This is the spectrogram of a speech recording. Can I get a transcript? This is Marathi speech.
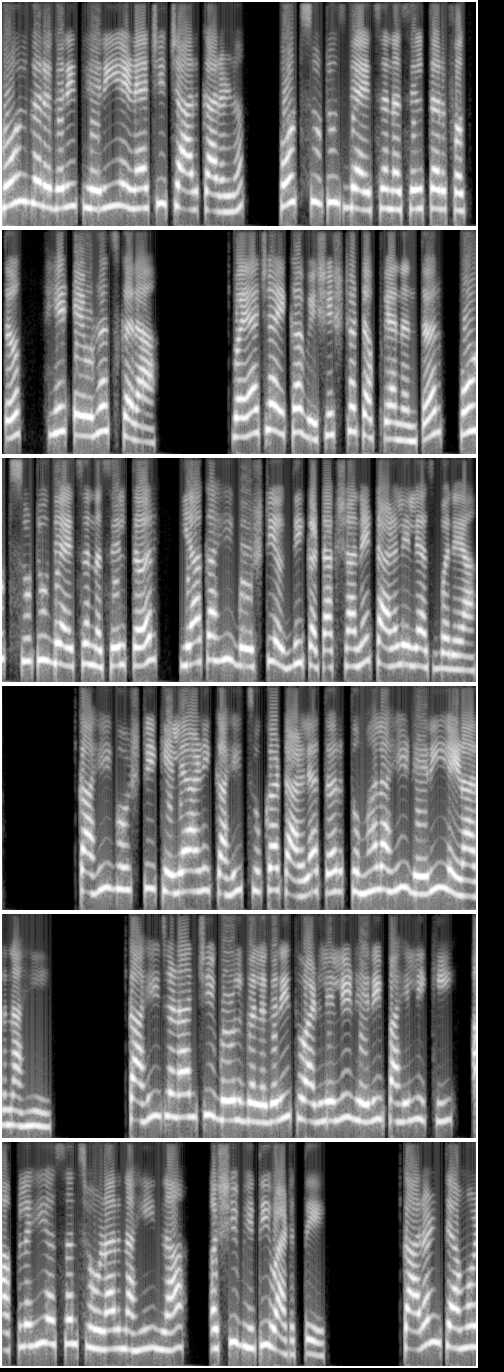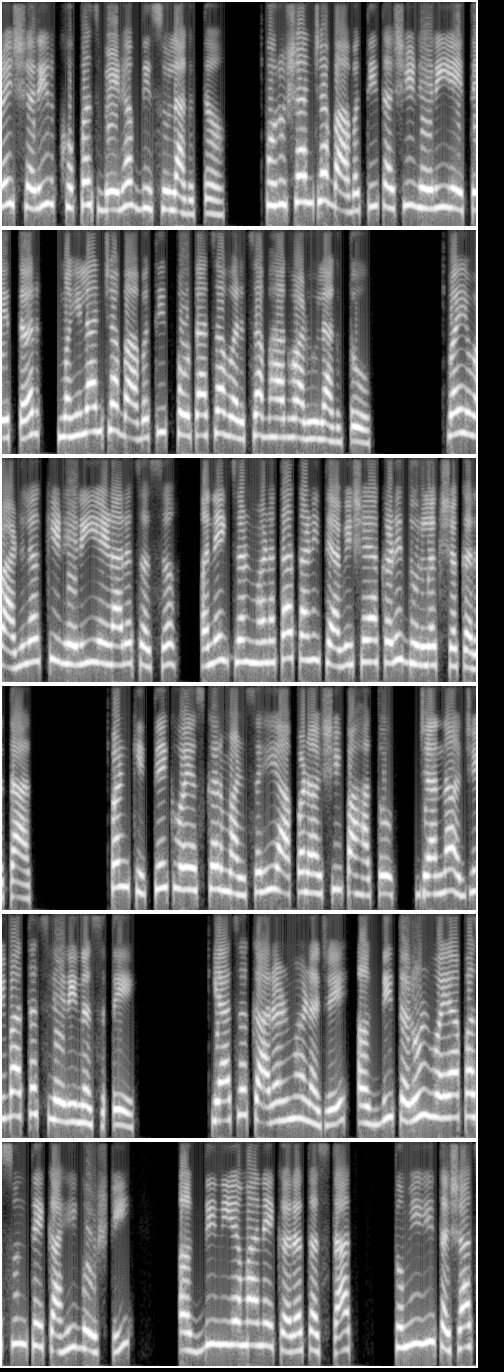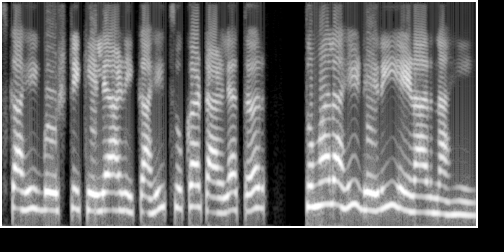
गोल गरगरीत हेरी येण्याची चार कारण. पोट सुटूच द्यायचं नसेल तर फक्त हे एवढंच करा. वयाच्या एका विशिष्ट टप्प्यानंतर पोट सुटू द्यायचं नसेल तर या काही गोष्टी अगदी कटाक्षाने टाळलेल्याच बऱ्या. काही गोष्टी केल्या आणि काही चुका टाळल्या तर तुम्हालाही ढेरी येणार नाही. काही जणांची गोल गलगरीत वाढलेली ढेरी पाहिली की आपलंही असंच होणार नाही ना अशी भीती वाटते. कारण त्यामुळे शरीर खूपच बेढप दिसू लागतं. पुरुषांच्या बाबतीत अशी ढेरी येते तर महिलांच्या बाबतीत पोटाचा वरचा भाग वाढू लागतो. वय वाढलं की ढेरी येणारच असं अनेक जण म्हणतात आणि त्या विषयाकडे दुर्लक्ष करतात. पण कित्येक वयस्कर माणसंही आपण अशी पाहतो ज्यांना अजिबातच ढेरी नसते. याचं कारण म्हणजे अगदी तरुण वयापासून ते काही गोष्टी अगदी नियमाने करत असतात तुम्हीही तशाच काही गोष्टी केल्या आणि काही चुका टाळल्या तर तुम्हालाही ढेरी येणार नाही.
